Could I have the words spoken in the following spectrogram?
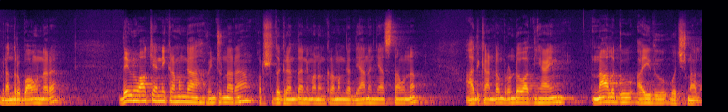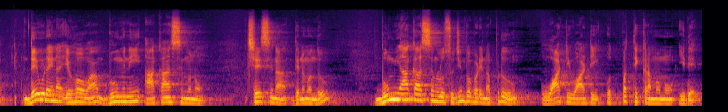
మీరందరూ బాగున్నారా? దేవుని వాక్యాన్ని క్రమంగా వింటున్నారా? పరిశుద్ధ గ్రంథాన్ని మనం క్రమంగా ధ్యానం చేస్తూ ఉన్నాం. ఆది కాండం రెండవ అధ్యాయం నాలుగు ఐదు వచనాలు. దేవుడైన యహోవా భూమిని ఆకాశమును చేసిన దినమందు భూమి ఆకాశములు సృజింపబడినప్పుడు వాటి వాటి ఉత్పత్తి క్రమము ఇదే.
